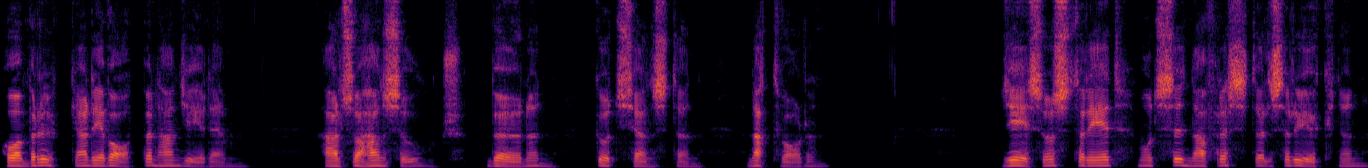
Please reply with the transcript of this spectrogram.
och han brukar det vapen han ger dem, alltså hans ord, bönen, gudstjänsten, nattvarden. Jesus stred mot sina frestelser i öknen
